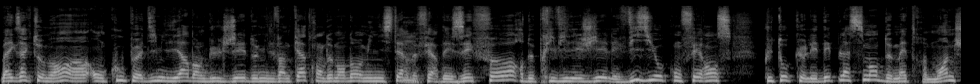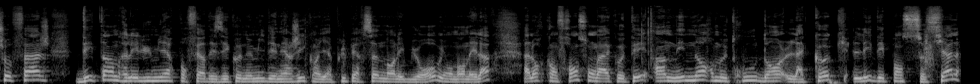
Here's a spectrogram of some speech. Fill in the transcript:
Bah exactement. Hein. On coupe 10 milliards dans le budget 2024 en demandant au ministère de mm. faire des efforts, de privilégier les visioconférences plutôt que les déplacements, de mettre moins de chauffage, d'éteindre les lumières pour faire des économies d'énergie quand il n'y a plus personne dans les bureaux. Oui, on en est là. Alors qu'en France, on a à côté un énorme trou dans la coque, les dépenses sociales.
